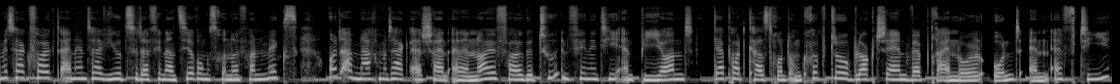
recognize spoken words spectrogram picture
Mittag folgt ein Interview zu der Finanzierungsrunde von Mix und am Nachmittag erscheint eine neue Folge To Infinity and Beyond, der Podcast rund um Krypto, Blockchain, Web 3.0 und NFT.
